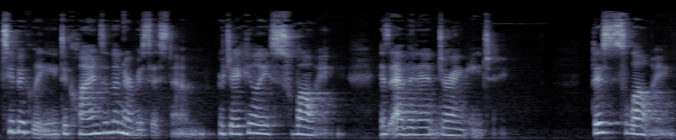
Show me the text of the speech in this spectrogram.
typically declines in the nervous system, particularly slowing, is evident during aging. This slowing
